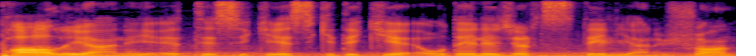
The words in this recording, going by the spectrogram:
pahalı yani. ETS2 eskideki o DLC haritası değil yani. Şu an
